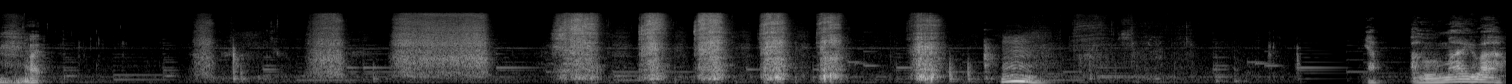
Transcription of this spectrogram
うまい。うん。やっぱうまいわ。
